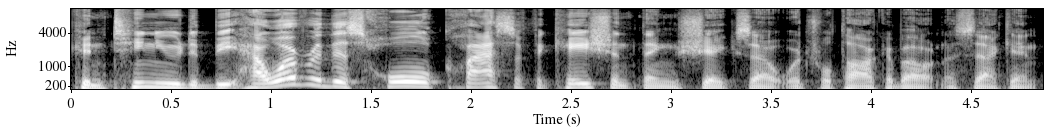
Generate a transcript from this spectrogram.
continue to be, however, this whole classification thing shakes out, which we'll talk about in a second.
